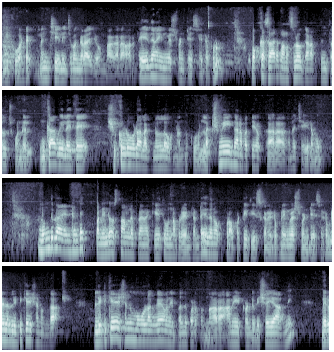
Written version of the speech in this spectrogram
మీకు అంటే మంచి నిజమంగా రాజ్యం బాగా రావాలంటే ఏదైనా ఇన్వెస్ట్మెంట్ చేసేటప్పుడు ఒక్కసారి మనసులో గణపతిని తలుచుకోండి. ఇంకా వీలైతే శుక్రుడు కూడా లగ్నంలో ఉన్నందుకు లక్ష్మీ గణపతి యొక్క ఆరాధన చేయడము. ముందుగా ఏంటంటే పన్నెండో స్థానంలో ఎప్పుడైనా కేతు ఉన్నప్పుడు ఏంటంటే ఏదైనా ఒక ప్రాపర్టీ తీసుకునేటప్పుడు ఇన్వెస్ట్మెంట్ చేసేటప్పుడు ఏదైనా లిటికేషన్ ఉందా? లిటికేషన్ మూలంగా ఏమైనా ఇబ్బంది పడుతున్నారా అనేటువంటి విషయాన్ని మీరు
